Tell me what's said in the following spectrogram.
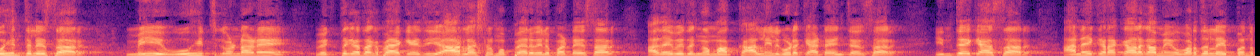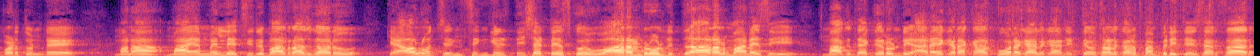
ఊహించలేదు సార్. మీ ఊహించకుండానే వ్యక్తిగత ప్యాకేజీ ఆరు లక్షల ముప్పై ఆరు వేలు పడ్డాయి సార్. అదేవిధంగా మా కాలనీలు కూడా కేటాయించారు సార్. ఇంతే కాదు సార్ అనేక రకాలుగా మేము వరదల్లో ఇబ్బంది పడుతుంటే మన మా ఎమ్మెల్యే చిరు బాలరాజు గారు కేవలం చిన్న సింగిల్ టీ షర్ట్ వేసుకొని వారం రోజులు నిద్రాహారాలు మానేసి మాకు దగ్గరుండి అనేక రకాల కూరగాయలు కానీ నిత్యావసరాలు కానీ పంపిణీ చేశారు సార్.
